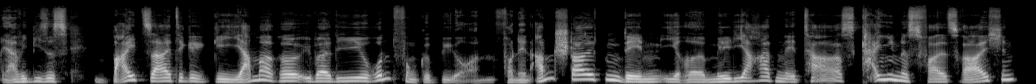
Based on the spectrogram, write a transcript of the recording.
ja, wie dieses beidseitige Gejammere über die Rundfunkgebühren von den Anstalten, denen ihre Milliarden Etats keinesfalls reichen,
